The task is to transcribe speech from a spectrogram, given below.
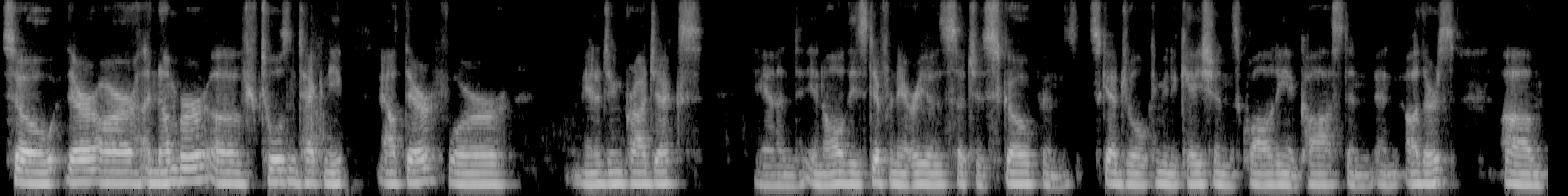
So there are a number of tools and techniques out there for managing projects and in all these different areas such as scope and schedule, communications, quality and cost and, and others. Um,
